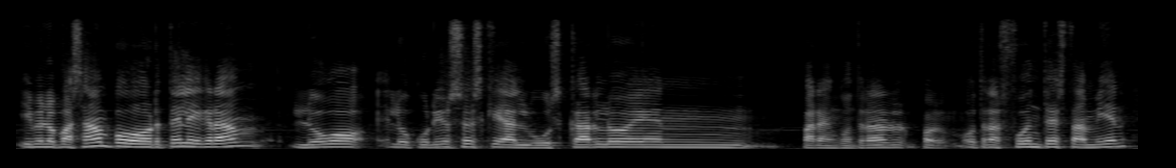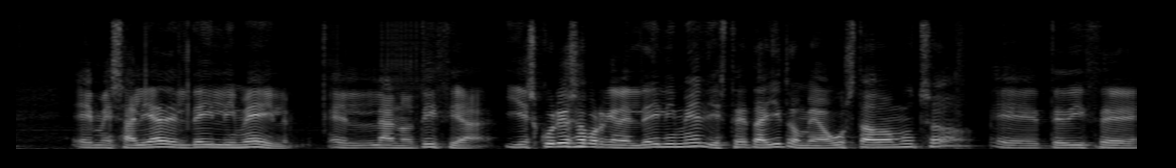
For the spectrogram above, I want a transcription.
Y me lo pasaban por Telegram. Luego, lo curioso es que al buscarlo en. para encontrar otras fuentes también. Eh, me salía del Daily Mail la noticia. Y es curioso porque en el Daily Mail, y este detallito me ha gustado mucho, eh, te dice,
